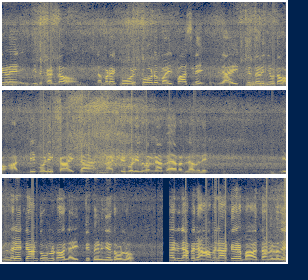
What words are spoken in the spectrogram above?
നിങ്ങൾ ഇത് കണ്ടോ? നമ്മുടെ കോഴിക്കോട് ബൈപ്പാസിലെ ലൈറ്റ് തെളിഞ്ഞു കേട്ടോ. അടിപൊളി കാഴ്ച അടിപൊളി എന്ന് പറഞ്ഞാൽ വേറെ ലെവൽ ഇന്നലെറ്റാണ് തോന്നുന്നു കേട്ടോ ലൈറ്റ് തെളിഞ്ഞെന്ന് തോന്നുന്നു. എന്നാലും ഞാൻ ഇപ്പൊ രാമനാട്ടുകര ഭാഗത്താണ് ഉള്ളത്.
